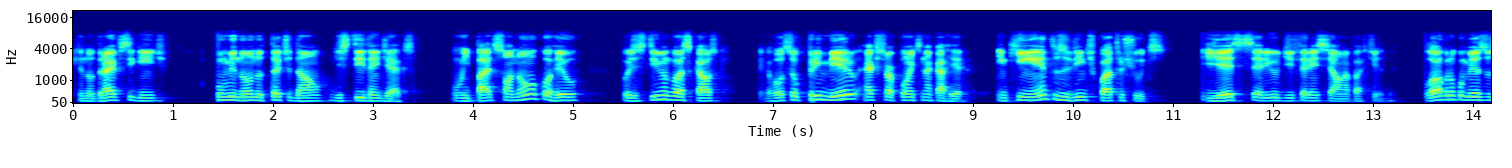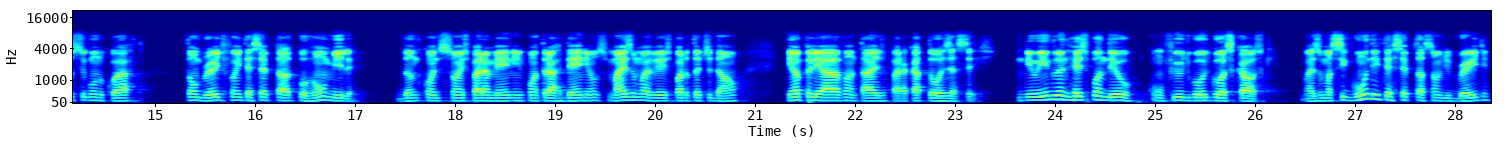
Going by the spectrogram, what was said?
que no drive seguinte culminou no touchdown de Steven Jackson. O empate só não ocorreu pois Steven Goskowski errou seu primeiro extra point na carreira, em 524 chutes, e esse seria o diferencial na partida. Logo no começo do segundo quarto, Tom Brady foi interceptado por Von Miller, dando condições para Manning encontrar Daniels mais uma vez para o touchdown e ampliar a vantagem para 14 a 6. New England respondeu com um field goal de Goskowski, mas uma segunda interceptação de Brady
